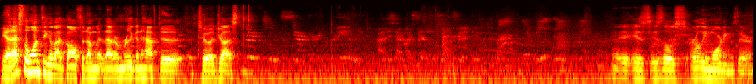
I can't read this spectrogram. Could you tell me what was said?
Yeah, that's the one thing about golf that I'm that I'm really going to have to to adjust. is is those early mornings there.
